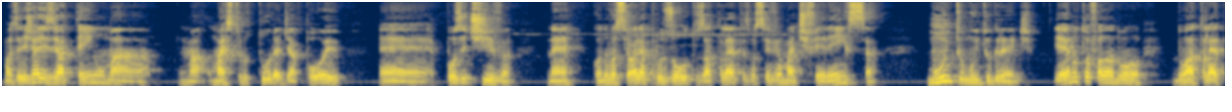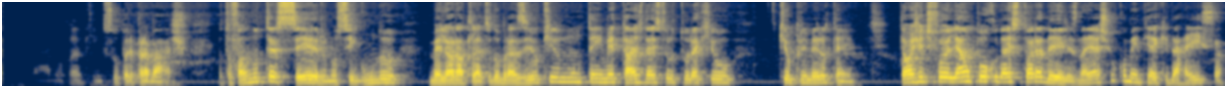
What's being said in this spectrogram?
mas ele já, já tem uma, uma, uma estrutura de apoio é, positiva. Né? Quando você olha para os outros atletas, você vê uma diferença muito, muito grande. E aí eu não estou falando de um atleta no ranking super para baixo. Eu estou falando no terceiro, no segundo melhor atleta do Brasil, que não tem metade da estrutura que o, que o primeiro tem. Então a gente foi olhar um pouco da história deles. Né? E acho que eu comentei aqui da Raíssa,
